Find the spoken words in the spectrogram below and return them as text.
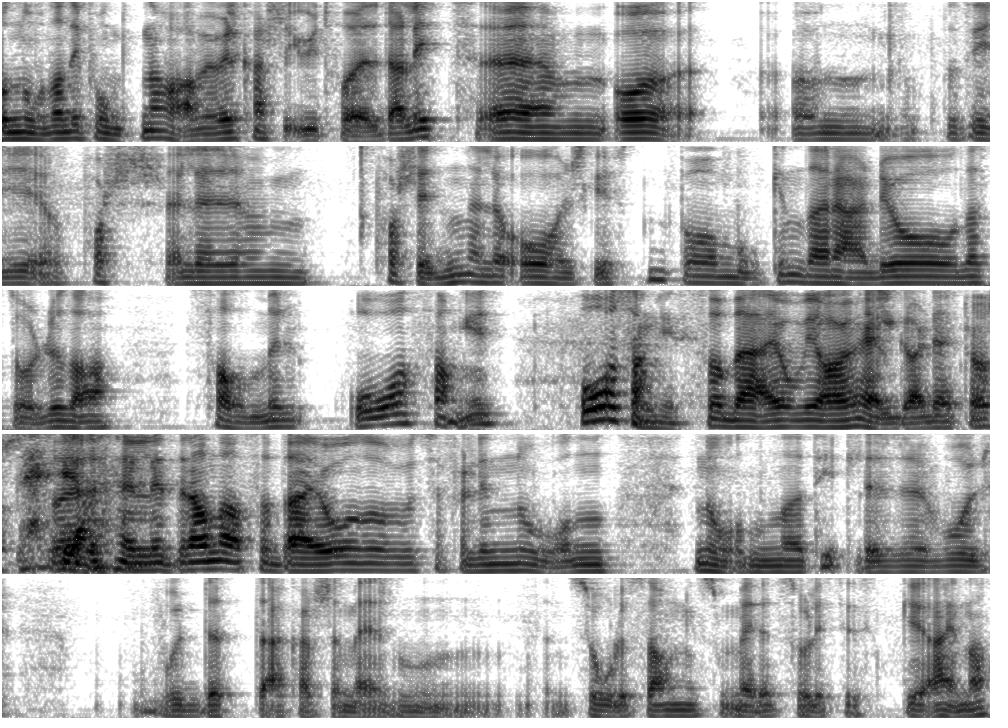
og noen av de punktene har vi vel kanskje utfordra litt. Og, og um, si, fors, eller, um, forsiden, eller overskriften på boken, der, er det jo, der står det jo da salmer og sanger. Og sanger. Så det er jo, vi har jo helgardert oss eh, Ja. litt. Da. Så det er jo selvfølgelig noen, noen titler hvor, hvor dette er kanskje mer en solosang, mer et solistisk egna.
